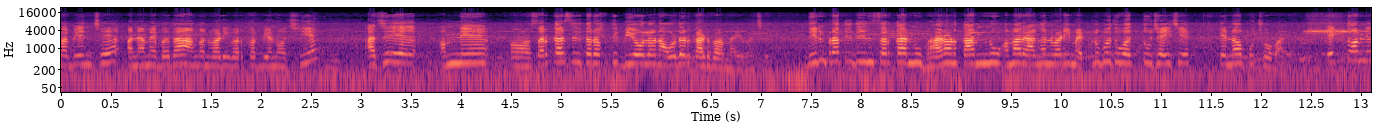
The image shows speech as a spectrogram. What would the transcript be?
પુષ્પાબેન છે અને અમે બધા આંગણવાડી વર્કર બેનો છીએ. આજે અમને સરકારશ્રી તરફથી બીઓલોના ઓર્ડર કાઢવામાં આવ્યા છે. દિન પ્રતિદિન સરકારનું ભારણ કામનું અમારે આંગણવાડીમાં એટલું બધું વધતું જાય છે કે ન પૂછો વાત એક તો અમને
